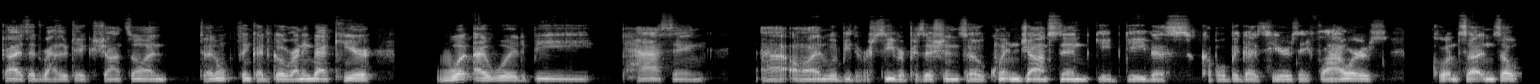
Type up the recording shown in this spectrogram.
guys I'd rather take shots on. So I don't think I'd go running back here. What I would be passing uh, on would be the receiver position. So Quentin Johnston, Gabe Davis, a couple big guys here, Zay Flowers, Courtland Sutton. So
